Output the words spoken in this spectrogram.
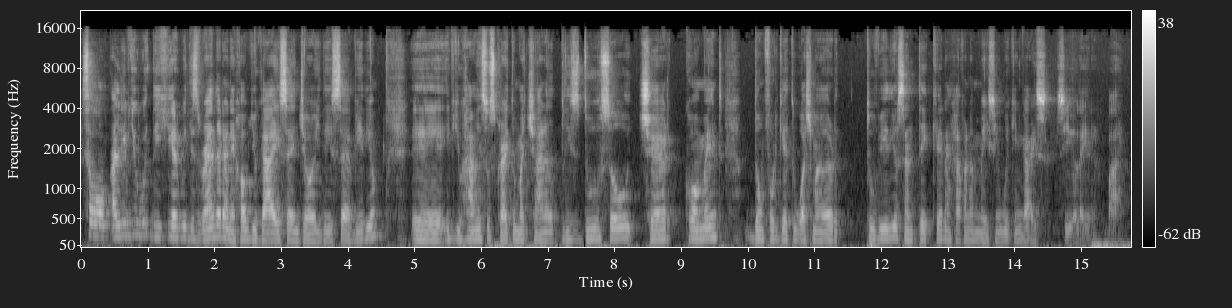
So i'll leave you with the, here with this render and i hope you guys enjoy this uh, video. Uh, if you haven't subscribed to my channel please do so. Share comment. Don't forget to watch my other two videos and take care and have an amazing weekend guys. See you later. Bye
